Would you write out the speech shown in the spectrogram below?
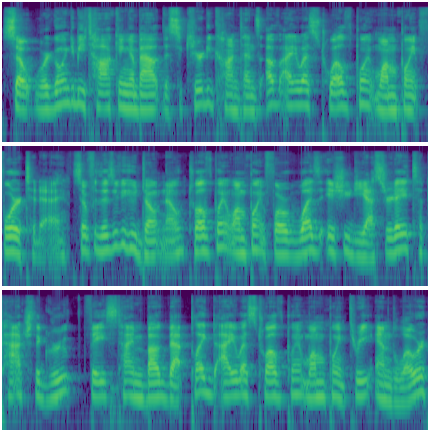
So, we're going to be talking about the security contents of iOS 12.1.4 today. So, for those of you who don't know, 12.1.4 was issued yesterday to patch the group FaceTime bug that plagued iOS 12.1.3 and lower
